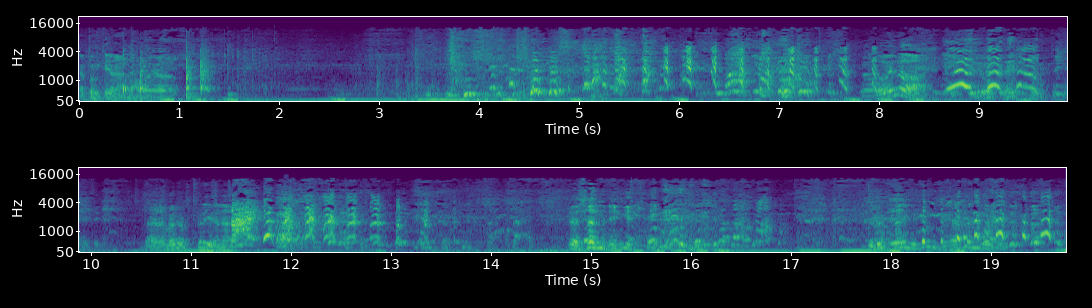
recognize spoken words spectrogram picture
jag punkterar Ja, den. jag... Nej, den var luktfri den här. Jag känner ingenting. Det luktar ingenting. Jag känner ingenting. Va? Jag känner ingenting.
